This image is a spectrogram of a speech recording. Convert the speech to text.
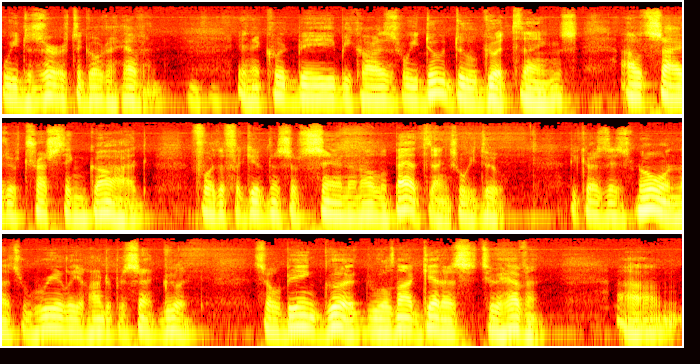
we deserve to go to heaven. And it could be because we do do good things outside of trusting God for the forgiveness of sin and all the bad things we do. Because there's no one that's really 100% good. So being good will not get us to heaven. Um,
